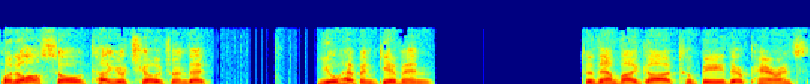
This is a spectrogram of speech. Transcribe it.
But also tell your children that you have been given to them by God to be their parents,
